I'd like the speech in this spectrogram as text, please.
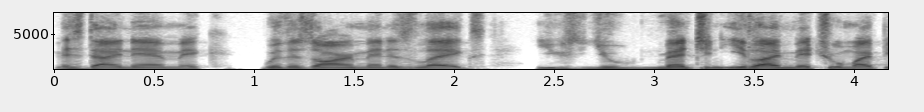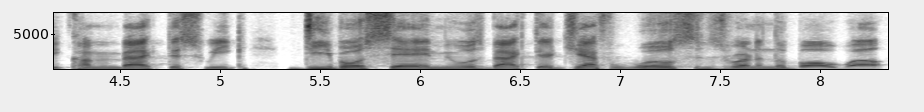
is dynamic with his arm and his legs. You you mentioned Eli Mitchell might be coming back this week. Deebo Samuel's back there. Jeff Wilson's running the ball well.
